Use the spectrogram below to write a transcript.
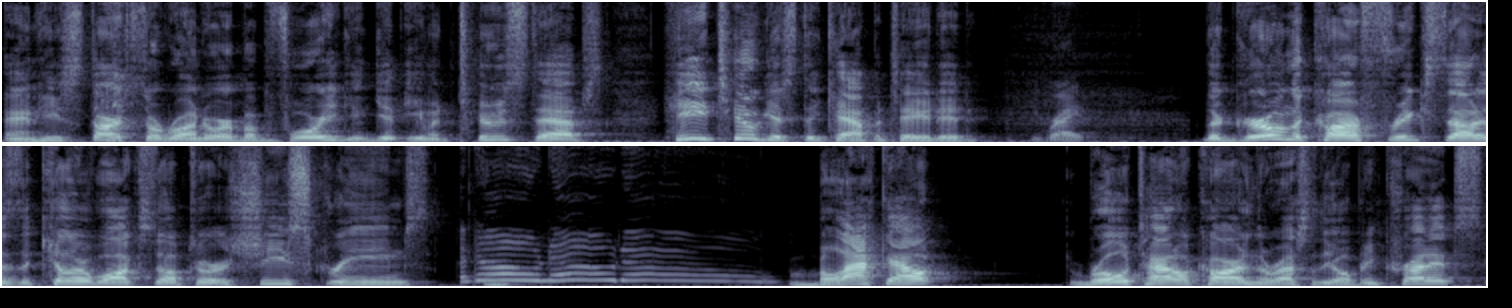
and he starts to run to her, but before he can get even two steps, he too gets decapitated. Right. The girl in the car freaks out as the killer walks up to her. She screams, No, no, no. blackout, roll title card, and the rest of the opening credits.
